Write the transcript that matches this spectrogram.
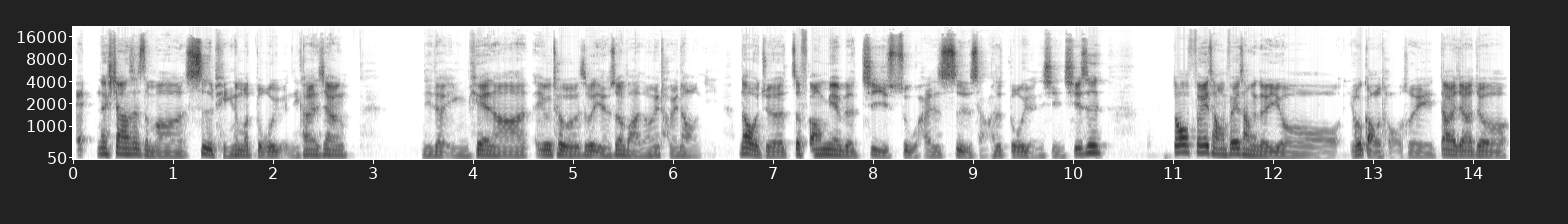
哎那像是什么视频那么多元。你看像你的影片啊，YouTube 是不是演算法容易推到你？那我觉得这方面的技术还是市场还是多元性，其实都非常非常的有有搞头。所以大家就。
